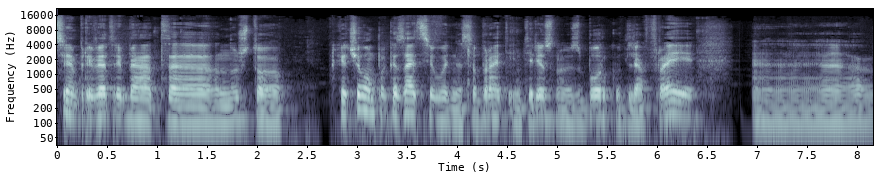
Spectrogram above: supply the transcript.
Всем привет, ребят! Э, ну что, хочу вам показать сегодня, собрать интересную сборку для Фрей. Э,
